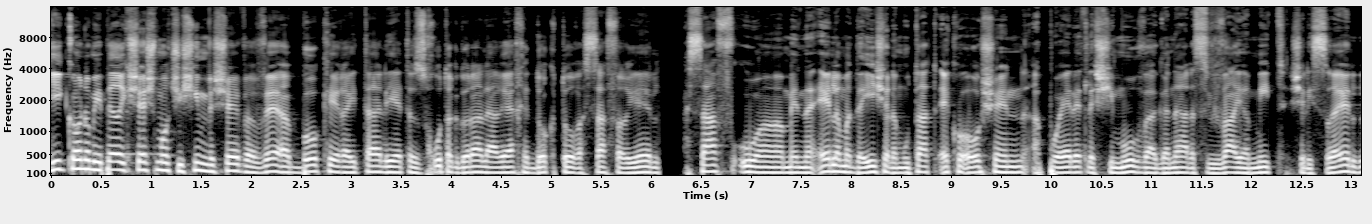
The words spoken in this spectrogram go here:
גיקונומי פרק 667 והבוקר הייתה לי את הזכות הגדולה לארח את דוקטור אסף אריאל. אסף הוא המנהל המדעי של עמותת אקו אושן הפועלת לשימור והגנה על הסביבה הימית של ישראל.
